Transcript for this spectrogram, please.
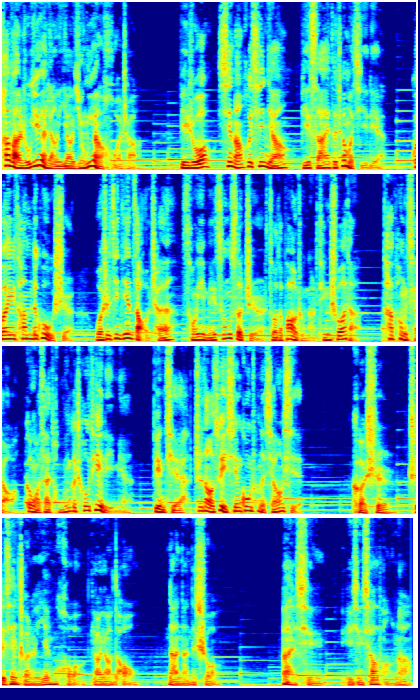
它宛如月亮一样永远活着。比如新郎和新娘彼此爱得这么激烈。关于他们的故事，我是今天早晨从一枚棕色纸做的爆竹那儿听说的。”他碰巧跟我在同一个抽屉里面，并且知道最新宫中的消息。可是，只见转轮烟火摇摇头，喃喃地说：“爱情已经消亡了，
